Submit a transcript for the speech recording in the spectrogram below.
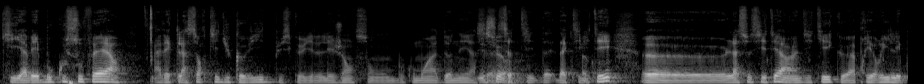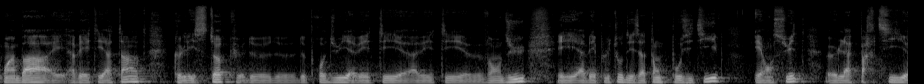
qui avait beaucoup souffert avec la sortie du Covid, puisque les gens sont beaucoup moins donnés à cette type d'activité. Euh, la société a indiqué qu'a priori les points bas avaient été atteints, que les stocks de, produits avaient été, avaient été euh, vendus et avaient plutôt des attentes positives. Et ensuite, euh, la partie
